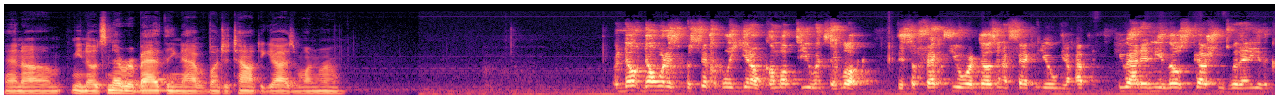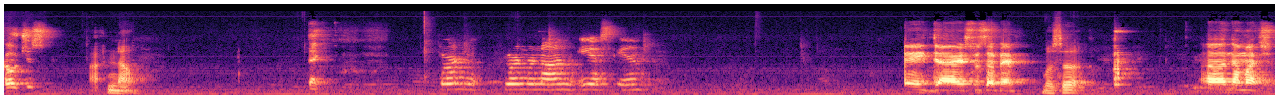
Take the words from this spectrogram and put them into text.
and um, you know, it's never a bad thing to have a bunch of talented guys in one room. But no, no one has specifically, you know, come up to you and say, "Look, this affects you or doesn't affect you." You know, have you had any of those discussions with any of the coaches? Uh, no. Thank you. Jordan, Jordan Raanan, ESPN. Hey Darius, what's up, man? What's up? Uh, not much.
